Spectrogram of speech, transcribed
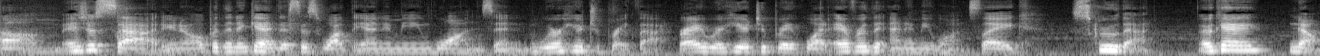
um, it's just sad, you know. But then again, this is what the enemy wants, and we're here to break that, right? We're here to break whatever the enemy wants. Like, screw that, okay? No,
